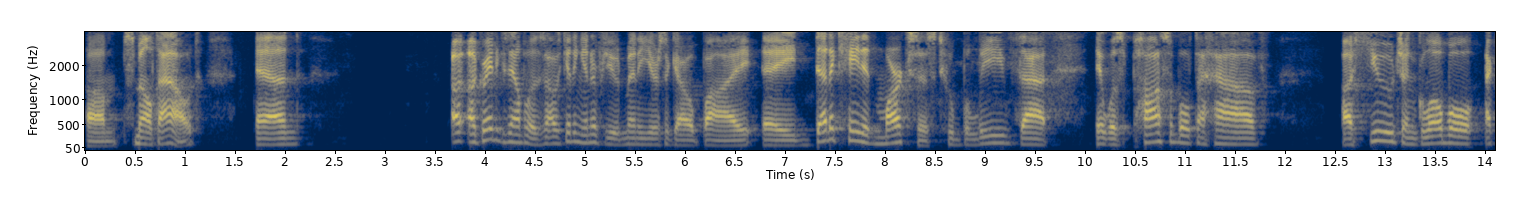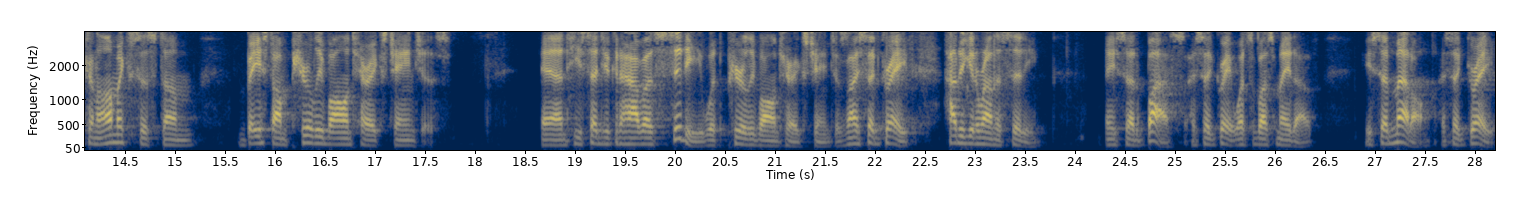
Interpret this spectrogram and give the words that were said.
um, smelt out. And a, a great example is I was getting interviewed many years ago by a dedicated Marxist who believed that it was possible to have a huge and global economic system based on purely voluntary exchanges. And he said you can have a city with purely voluntary exchanges. And I said, Great. How do you get around the city? And he said, A bus. I said, Great. What's the bus made of? He said, Metal. I said, Great.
